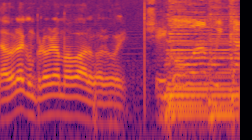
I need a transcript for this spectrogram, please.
La verdad que un programa bárbaro hoy. Llegó a Muicay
